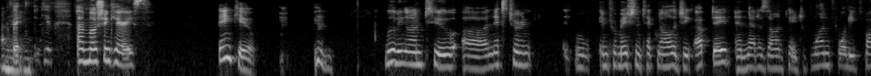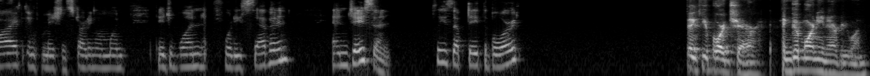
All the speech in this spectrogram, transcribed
I'm Okay, reading. Thank you. Uh, motion carries. Thank you. Moving on to uh, next turn, uh, information technology update, and that is on page 145, information starting on one, page 147. And Jason, please update the board. Thank you, Board Chair, and good morning, everyone.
